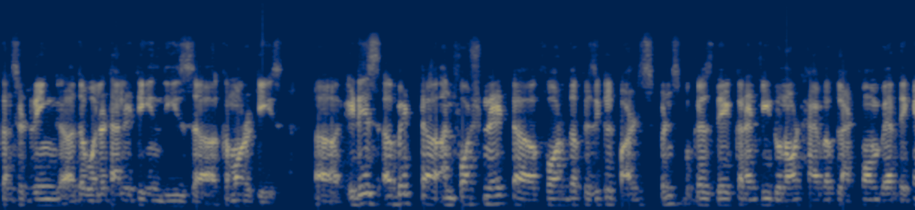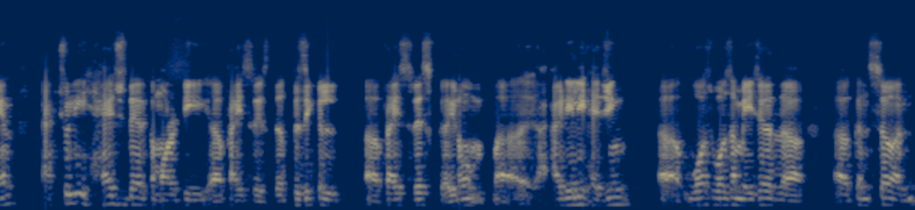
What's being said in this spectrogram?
considering the volatility in these commodities. Uh, it is a bit uh, unfortunate uh, for the physical participants because they currently do not have a platform where they can actually hedge their commodity uh, price risk. The physical uh, price risk, you know, uh, ideally hedging was was a major concern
